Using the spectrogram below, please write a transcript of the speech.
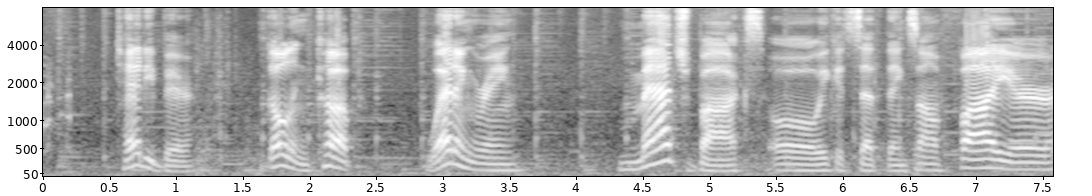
Teddy bear. Golden cup. Wedding ring. Matchbox. Oh, we could set things on fire.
